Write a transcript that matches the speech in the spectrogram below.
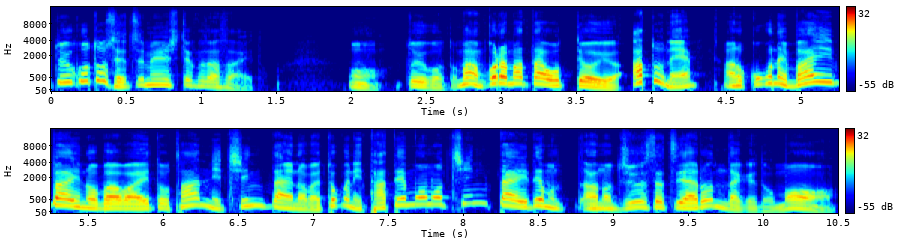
ということを説明してくださいと。うん、ということ。まあ、これはまた追っておいよ。あとね、あのここね、売買の場合と単に賃貸の場合、特に建物賃貸でもあの重説やるんだけども、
